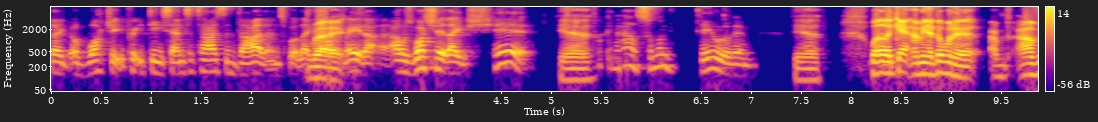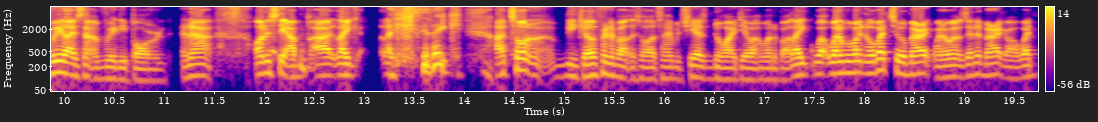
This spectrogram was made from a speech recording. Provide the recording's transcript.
like a watcher, you're pretty desensitized to violence. But like, Right. fuck me, that, I was watching it like, shit, yeah. fucking hell, someone deal with him. Yeah. Well, again, I mean, I don't want to. I realize that I'm really boring, and I honestly, I'm I, like, like, like. I talk to my girlfriend about this all the time, and she has no idea what I'm on about. Like when we went over to America, when I was in America, I went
